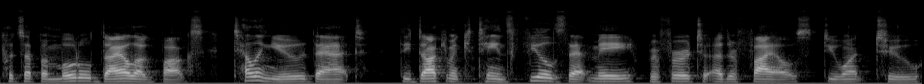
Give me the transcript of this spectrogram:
puts up a modal dialog box telling you that the document contains fields that may refer to other files. Do you want to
